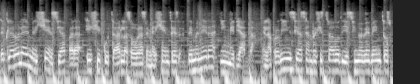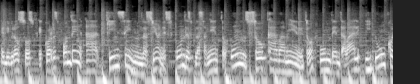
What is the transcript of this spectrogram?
declaró la emergencia para ejecutar las obras emergentes de manera inmediata. En la provincia se han registrado 19 eventos peligrosos que corresponden a 15 inundaciones, un desplazamiento, un socavamiento, un vendaval y un colapso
